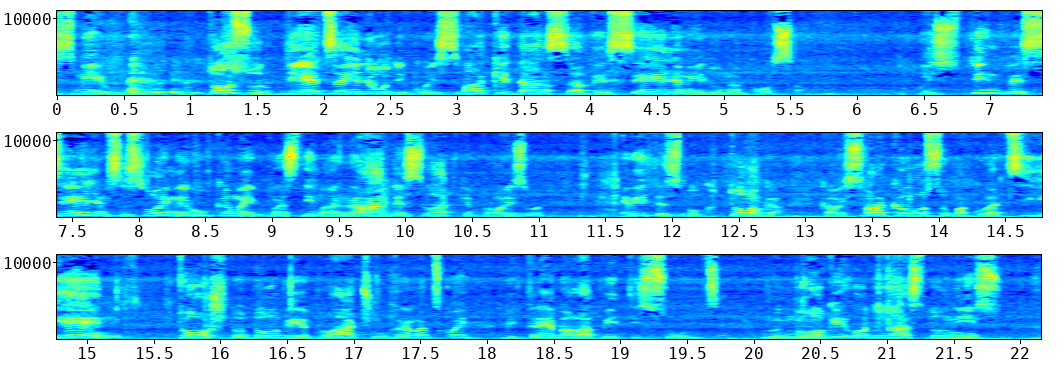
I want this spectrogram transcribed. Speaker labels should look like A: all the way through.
A: smiju. To su djeca i ljudi koji svaki dan sa veseljem idu na posao. I s tim veseljem sa svojim rukama i prstima rade slatke proizvode. E vidite, zbog toga, kao i svaka osoba koja cijeni to što dobije plaću u Hrvatskoj, bi trebala biti sunce. Mnogi od nas to nisu.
